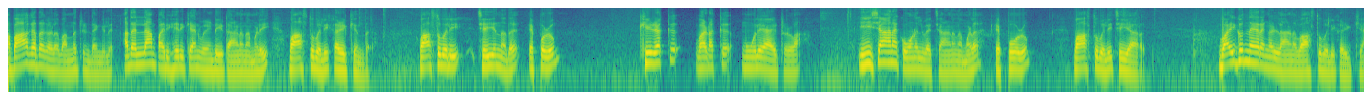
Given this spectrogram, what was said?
അപാകതകൾ വന്നിട്ടുണ്ടെങ്കിൽ അതെല്ലാം പരിഹരിക്കാൻ വേണ്ടിയിട്ടാണ് നമ്മൾ ഈ വാസ്തുബലി കഴിക്കുന്നത്. വാസ്തുബലി ചെയ്യുന്നത് എപ്പോഴും കിഴക്ക് വടക്ക് മൂലയായിട്ടുള്ള ഈശാന കോണിൽ വെച്ചാണ് നമ്മൾ എപ്പോഴും വാസ്തുബലി ചെയ്യാറ്. വൈകുന്നേരങ്ങളിലാണ് വാസ്തുബലി കഴിക്കുക.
